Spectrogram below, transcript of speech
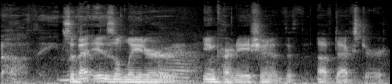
Oh, So that is a later Yeah. incarnation of the of Dexter.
